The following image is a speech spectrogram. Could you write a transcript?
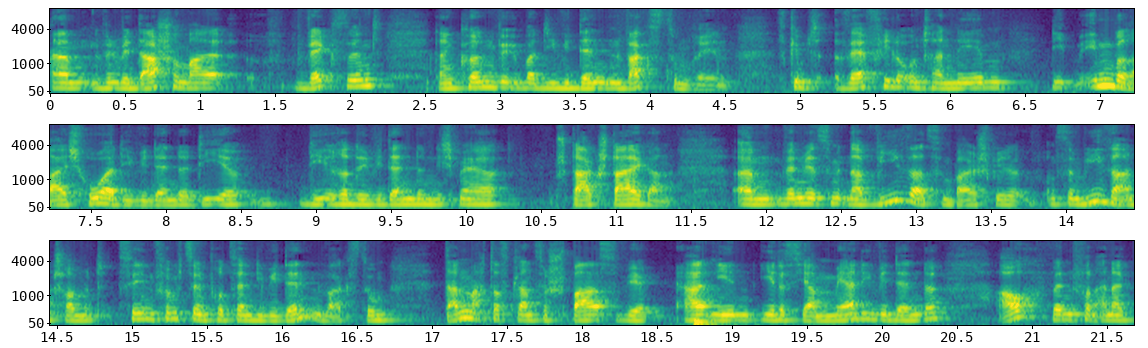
Ähm, wenn wir da schon mal weg sind, dann können wir über Dividendenwachstum reden. Es gibt sehr viele Unternehmen, die im Bereich hoher Dividende, die, ihr, die ihre Dividende nicht mehr stark steigern. Ähm, wenn wir jetzt mit einer Visa zum Beispiel uns eine Visa anschauen mit 10, 15 Prozent Dividendenwachstum, dann macht das Ganze Spaß. Wir erhalten jedes Jahr mehr Dividende, auch wenn, von einer,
